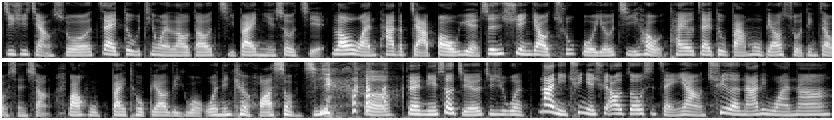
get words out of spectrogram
继续讲说，再度听完唠叨，击败年兽节，捞完他的假抱怨，真炫耀出国游记后。他又再度把目标锁定在我身上，刮胡，拜托不要理我，我宁可划手机。嗯、对，年兽节又继续问，那你去年去澳洲是怎样？去了哪里玩呢？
